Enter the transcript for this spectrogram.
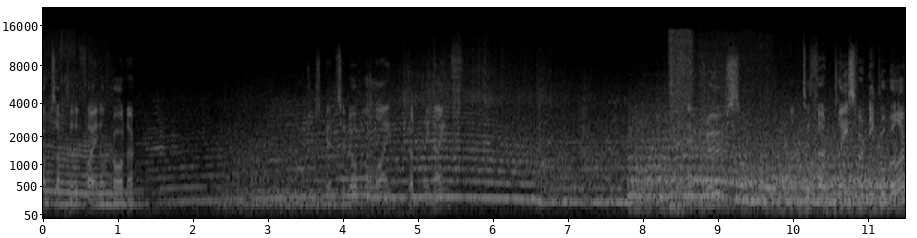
Comes up to the final corner. Just gets it over the line, currently ninth. Improves up to third place for Nico Muller.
